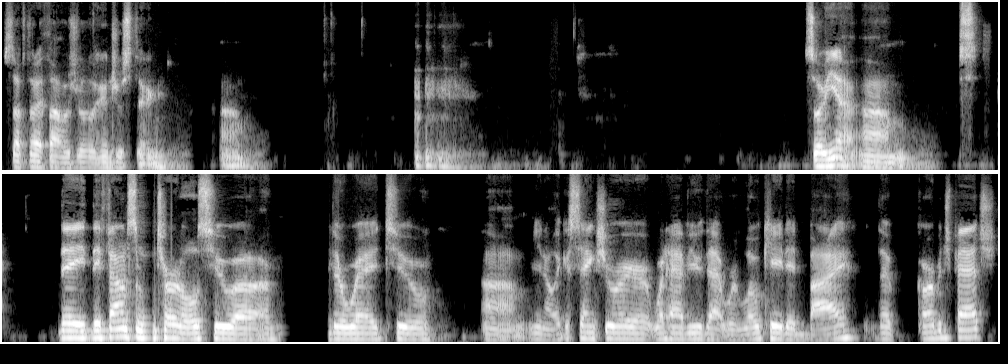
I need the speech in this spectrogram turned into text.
stuff that I thought was really interesting. Um, so yeah, um, they they found some turtles who uh, made their way to um, you know like a sanctuary or what have you that were located by the garbage patch,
